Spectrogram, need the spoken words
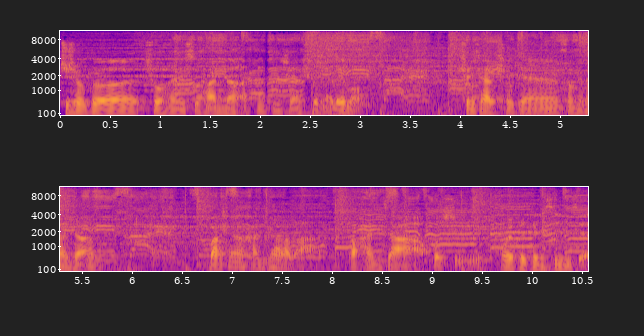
这首歌是我很喜欢的，已经选是的《Lemon》。剩下的时间送给大家。马上要寒假了吧？到寒假或许我也会更新一些。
